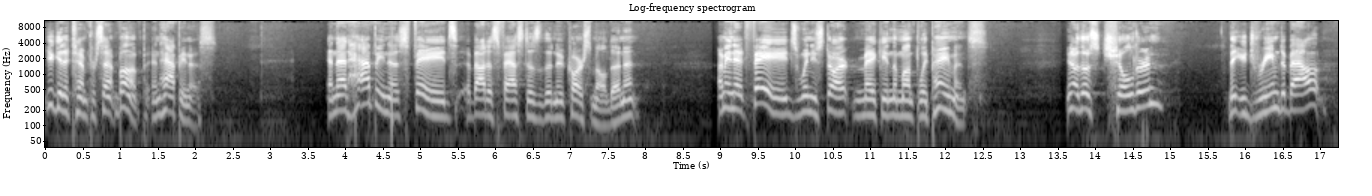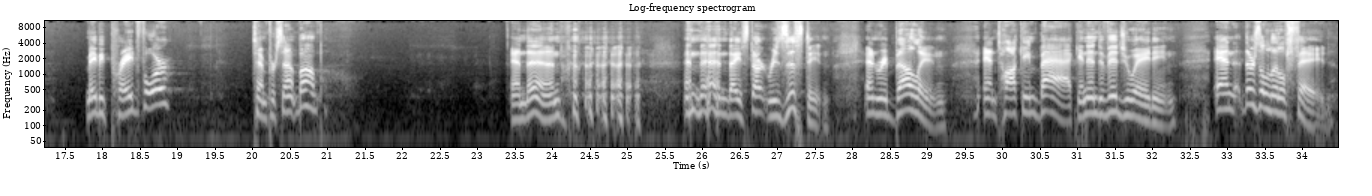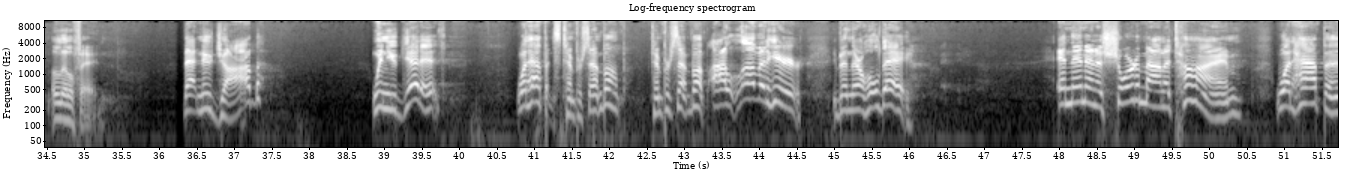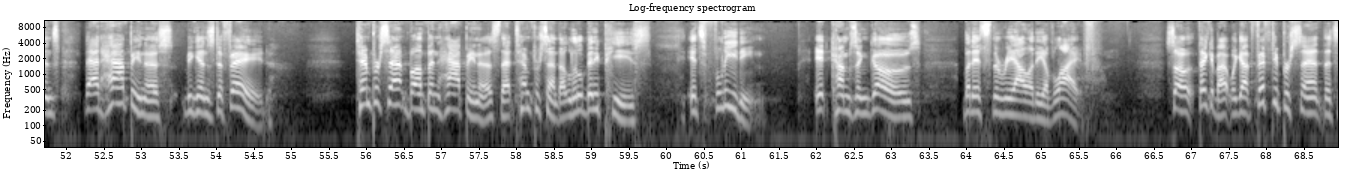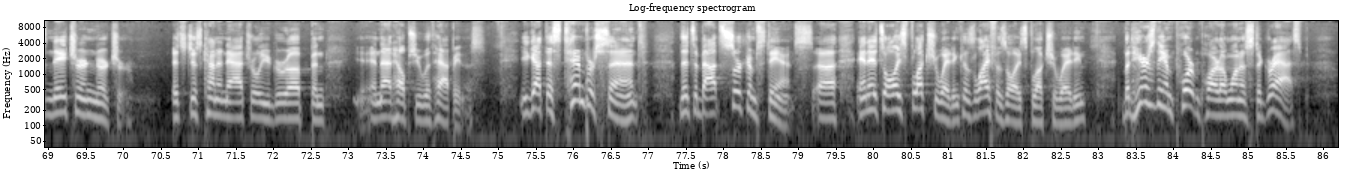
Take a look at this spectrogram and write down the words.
you get a 10% bump in happiness. And that happiness fades about as fast as the new car smell, doesn't it? I mean, it fades when you start making the monthly payments. You know, those children that you dreamed about, maybe prayed for, 10% bump. And then, and then they start resisting and rebelling and talking back and individuating. And there's a little fade, a little fade. That new job, when you get it, what happens? 10% bump. 10% bump. I love it here. You've been there a whole day. And then in a short amount of time, what happens, that happiness begins to fade. 10% bump in happiness, that 10%, that little bitty piece, it's fleeting. It comes and goes, but it's the reality of life. So think about it. We got 50% that's nature and nurture. It's just kind of natural. You grew up, and, and that helps you with happiness. You got this 10% that's about circumstance, uh, and it's always fluctuating because life is always fluctuating. But here's the important part I want us to grasp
